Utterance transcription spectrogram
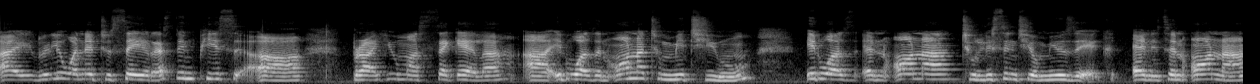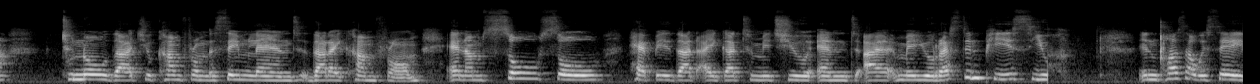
i really wanted to say rest in peace uh Bra-Hugh Masekela uh it was an honor to meet you. It was an honor to listen to your music. And it's an honor to know that you come from the same land that I come from. And I'm so so happy that I got to meet you. And I may you rest in peace. You in Xhosa we say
